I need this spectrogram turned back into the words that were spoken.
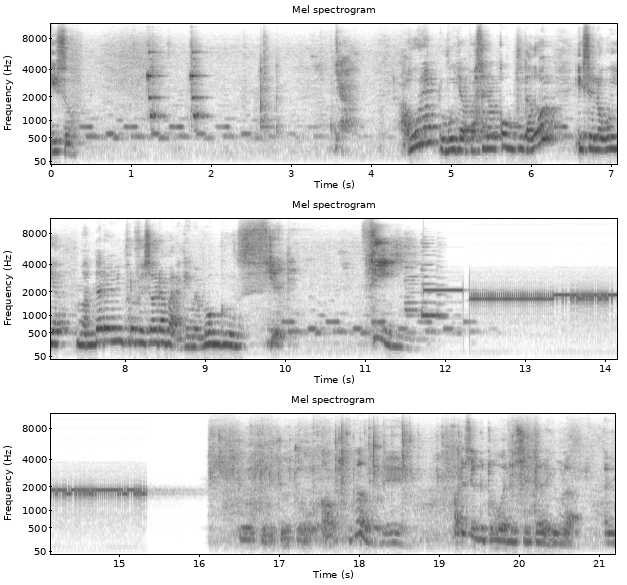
Lo reviso. Ahora lo voy a pasar al computador y se lo voy a mandar a mi profesora para que me ponga un 7. Sí. Ah, dale. Parece que tú necesitas ayuda. Eh,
